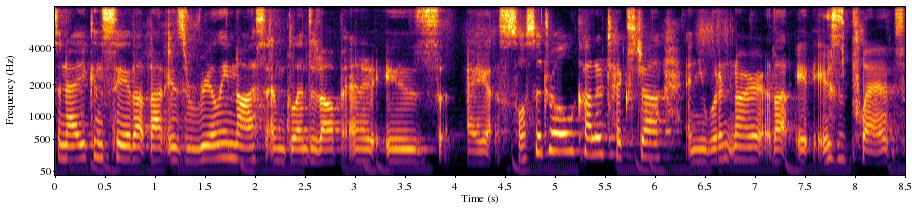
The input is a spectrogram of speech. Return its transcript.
So now you can see that that is really nice and blended up and it is a sausage roll kind of texture and you wouldn't know that it is plants.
